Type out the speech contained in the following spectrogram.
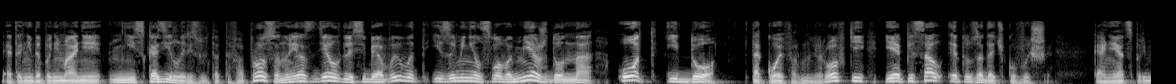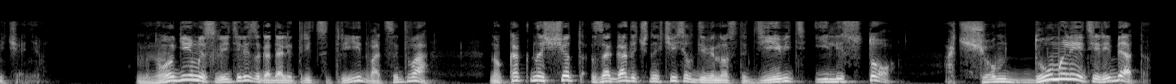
Это недопонимание не исказило результатов опроса, но я сделал для себя вывод и заменил слово «между» на «от» и «до» такой формулировке и описал эту задачку выше. Конец примечания. Многие мыслители загадали 33 и 22. Но как насчет загадочных чисел 99 или 100? О чем думали эти ребята?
